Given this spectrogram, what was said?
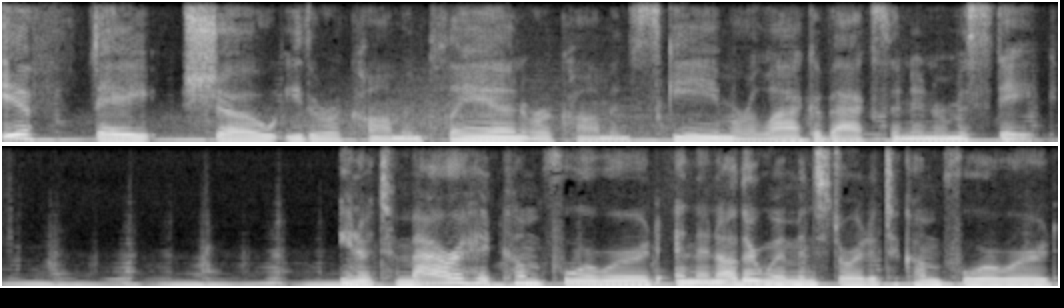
if they show either a common plan or a common scheme or a lack of accident or mistake. You know, Tamara had come forward and then other women started to come forward.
